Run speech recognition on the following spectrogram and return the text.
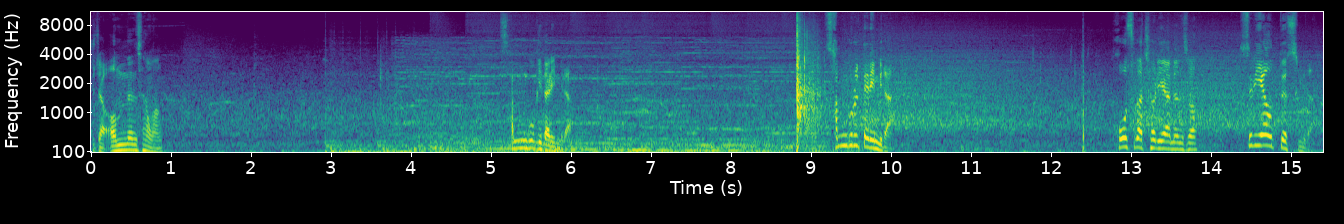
주자 없는 상황. 3구 기다립니다. 3구를 때립니다. 포수가 처리하면서 3아웃 됐습니다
